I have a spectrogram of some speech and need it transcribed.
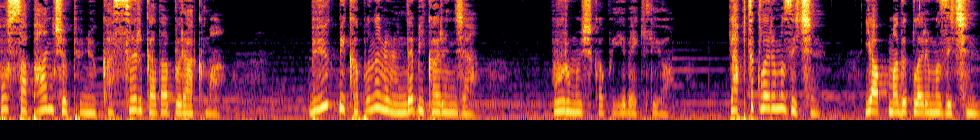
Bu sapan çöpünü kasırgada bırakma. Büyük bir kapının önünde bir karınca. Vurmuş kapıyı bekliyor. Yaptıklarımız için, yapmadıklarımız için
